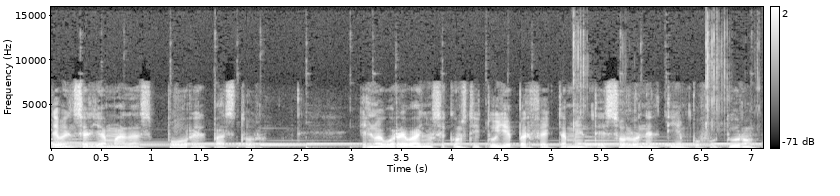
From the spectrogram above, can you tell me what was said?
Deben ser llamadas por el pastor. El nuevo rebaño se constituye perfectamente solo en el tiempo futuro,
